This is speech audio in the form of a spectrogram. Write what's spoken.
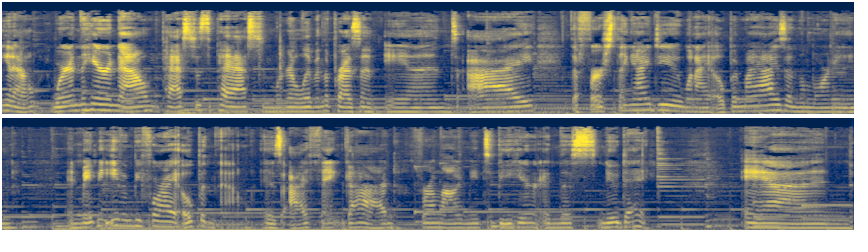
you know, we're in the here and now. The past is the past, and we're going to live in the present. And I, the first thing I do when I open my eyes in the morning, and maybe even before I open them, is I thank God for allowing me to be here in this new day and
